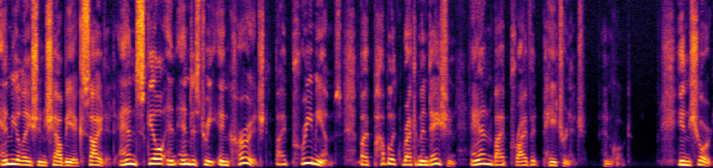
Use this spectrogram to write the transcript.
emulation shall be excited, and skill and industry encouraged by premiums, by public recommendation, and by private patronage. End quote. In short,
